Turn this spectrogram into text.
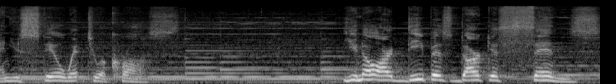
and you still went to a cross. You know our deepest, darkest sins,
